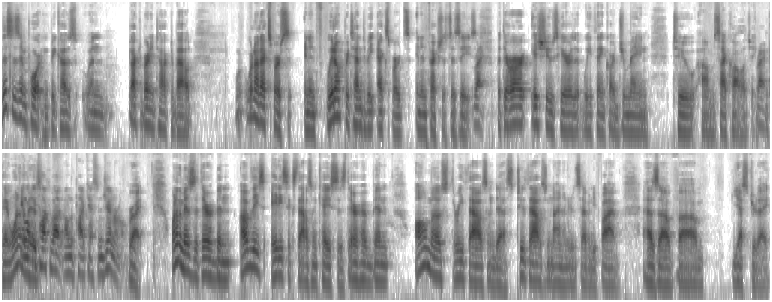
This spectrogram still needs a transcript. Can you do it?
this is important because when Dr. Berney talked about, we're not experts in, inf- we don't pretend to be experts in infectious disease. Right. But there are issues here that we think are germane to um, psychology. Right. Okay, one of and them what is. we talk about on the podcast in general. Right. One of them is that there have been, of these 86,000 cases, there have been almost 3,000 deaths, 2,975 as of um, yesterday.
